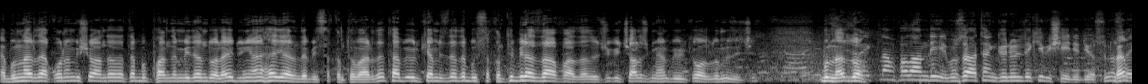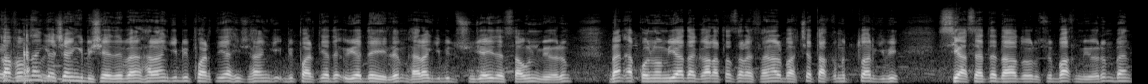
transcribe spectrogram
E bunlar da ekonomi şu anda zaten bu pandemiden dolayı dünyanın her yerinde bir sıkıntı vardı. Tabii ülkemizde de bu sıkıntı biraz daha fazladır. Çünkü çalışmayan bir ülke olduğumuz için. Bunlar da Reklam falan değil. Bu zaten gönüldeki bir şeydi diyorsunuz. ben kafamdan geçen gibi şeydi. Ben herhangi bir partiye hiç hangi bir partiye de üye değilim. Herhangi bir düşünceyi de savunmuyorum. Ben ekonomiye de Galatasaray Fenerbahçe takımı tutar gibi siyasete daha doğrusu bakmıyorum. Ben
